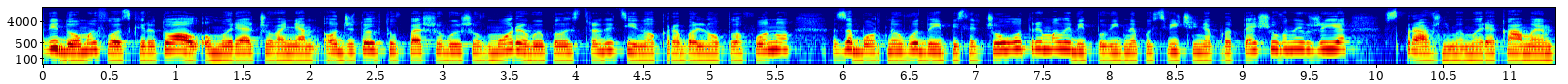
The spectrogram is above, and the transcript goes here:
відомий флотський ритуал оморячування. Отже, той, хто вперше вийшов в море, випили з традиційного корабельного плафону забортної води, після чого отримали відповідне посвідчення про те, що вони вже є справжніми моряками.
